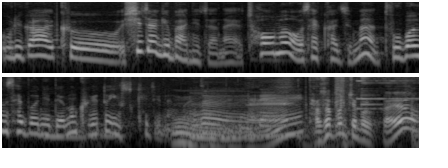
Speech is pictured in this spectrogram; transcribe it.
우리가 그 시작이 반이잖아요. 처음은 어색하지만 두 번, 세 번이 되면 그게 또 익숙해지는 거예요. 네. 네. 네. 다섯 번째 볼까요?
